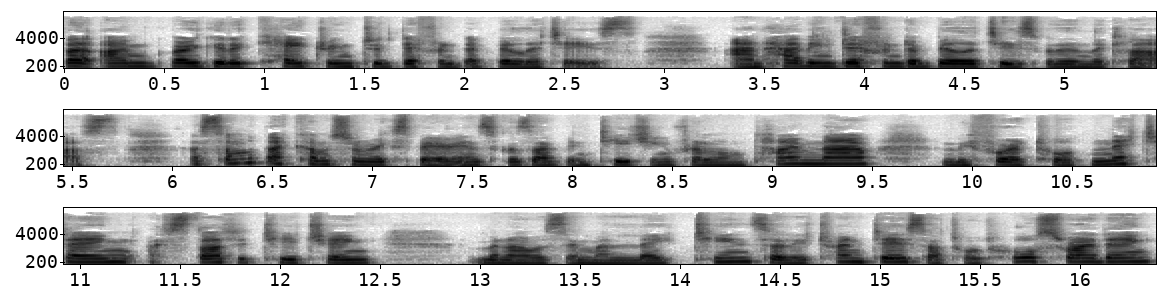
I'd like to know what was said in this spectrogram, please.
that I'm very good at catering to different abilities and having different abilities within the class. Now, some of that comes from experience because I've been teaching for a long time now. And before I taught knitting, I started teaching when I was in my late teens, early 20s. I taught horse riding.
